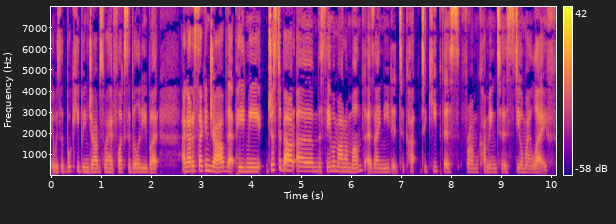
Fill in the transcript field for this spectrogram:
it was a bookkeeping job, so I had flexibility, but I got a second job that paid me just about um, the same amount a month as I needed to cut to keep this from coming to steal my life.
